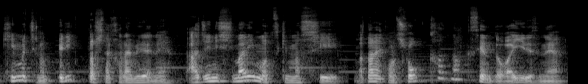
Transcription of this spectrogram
キムチのピリッとした辛みでね、味に締まりもつきますし、またね、この食感のアクセントがいいですね。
